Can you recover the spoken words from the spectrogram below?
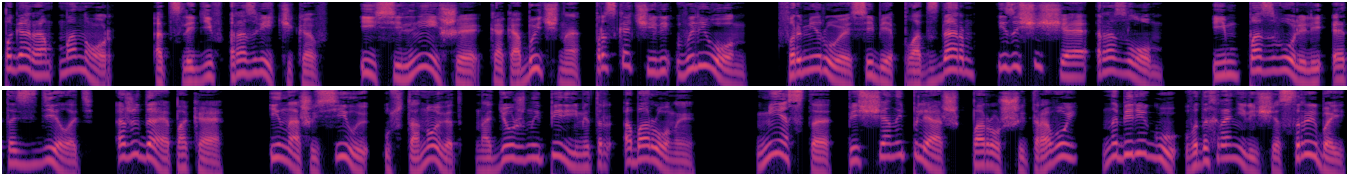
по горам Манор, отследив разведчиков, и сильнейшие, как обычно, проскочили в Элеон, формируя себе плацдарм и защищая разлом. Им позволили это сделать, ожидая пока, и наши силы установят надежный периметр обороны. Место – песчаный пляж, поросший травой, на берегу водохранилища с рыбой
